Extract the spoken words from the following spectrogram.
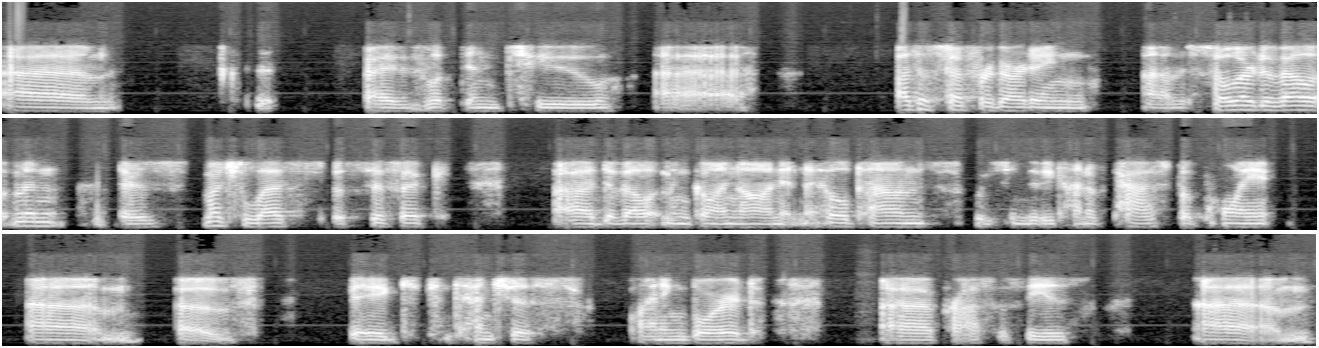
um, I've looked into uh, lots of stuff regarding um, solar development. There's much less specific uh, development going on in the hill towns. We seem to be kind of past the point um, of big contentious planning board uh, processes. Um,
